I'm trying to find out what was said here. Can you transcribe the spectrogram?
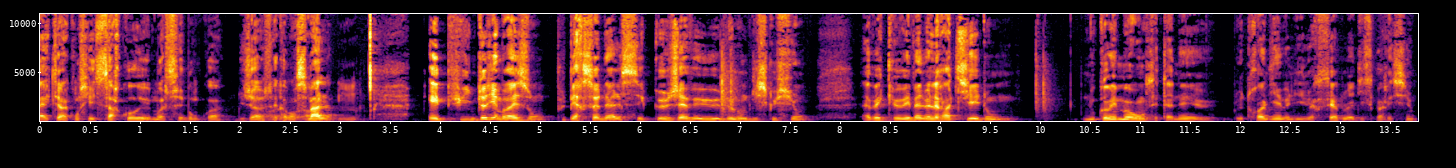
a été un conseiller de Sarko et moi c'est bon quoi. Déjà ça commence Voilà. mal. Et puis une deuxième raison plus personnelle, c'est que j'avais eu de longues discussions avec Emmanuel Ratier, dont nous commémorons cette année le troisième anniversaire de la disparition.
